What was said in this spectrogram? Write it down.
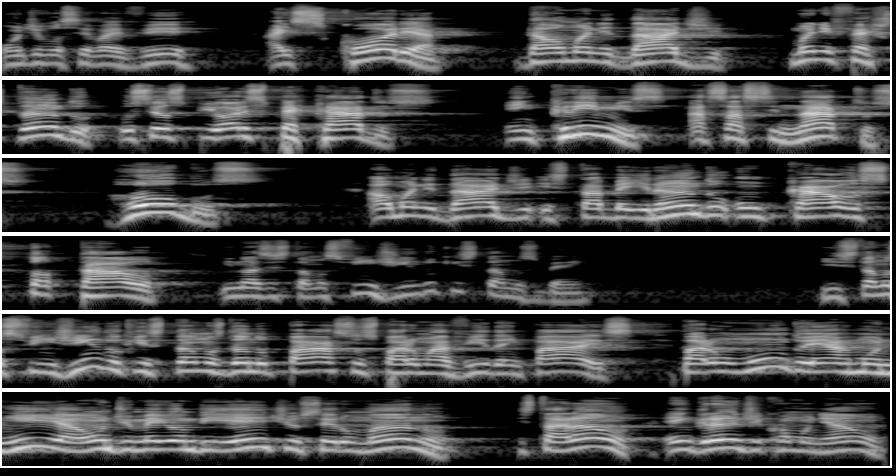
Onde você vai ver a escória da humanidade manifestando os seus piores pecados em crimes, assassinatos, roubos. A humanidade está beirando um caos total e nós estamos fingindo que estamos bem. E estamos fingindo que estamos dando passos para uma vida em paz, para um mundo em harmonia, onde o meio ambiente e o ser humano estarão em grande comunhão,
